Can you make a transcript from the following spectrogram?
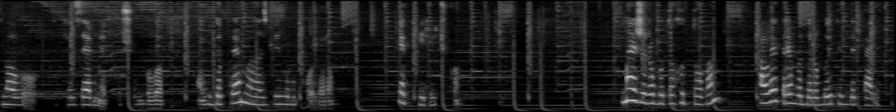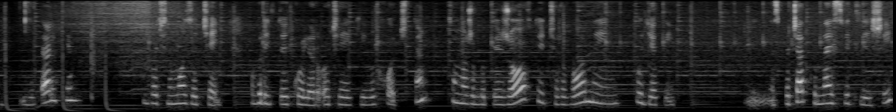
знову таке зернятко, щоб було відокремлено з білим кольором, як пірічко. Майже робота готова, але треба доробити детальки. Детальки почнемо з очей. Оберіть той колір очей, який ви хочете. Це може бути жовтий, червоний, будь-який спочатку найсвітліший,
